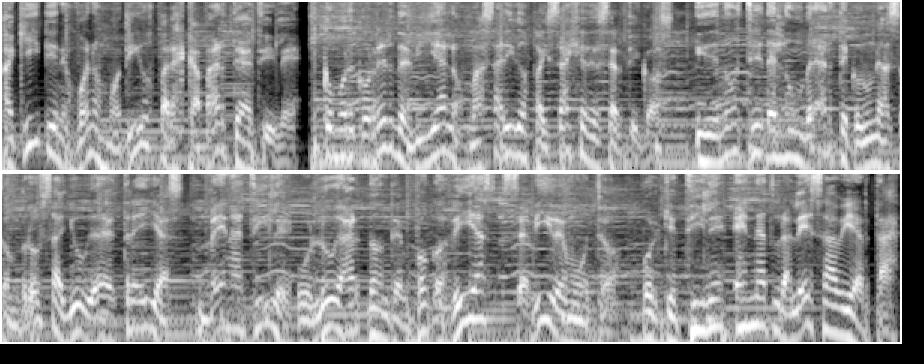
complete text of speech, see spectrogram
Aquí tienes buenos motivos para escaparte a Chile, como recorrer de día los más áridos paisajes desérticos y de noche deslumbrarte con una asombrosa lluvia de estrellas. Ven a Chile, un lugar donde en pocos días se vive mucho, porque Chile es naturaleza abierta.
